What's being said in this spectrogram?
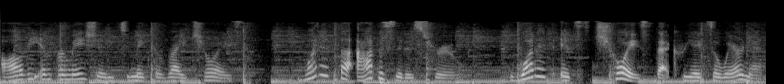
all the information to make the right choice. What if the opposite is true? What if it's choice that creates awareness?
